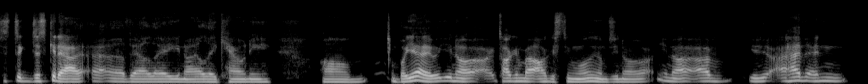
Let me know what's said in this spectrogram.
just to just get out of LA. You know, LA County. Um, but yeah, you know, uh, talking about Augustine Williams. You know, you know, I've I haven't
